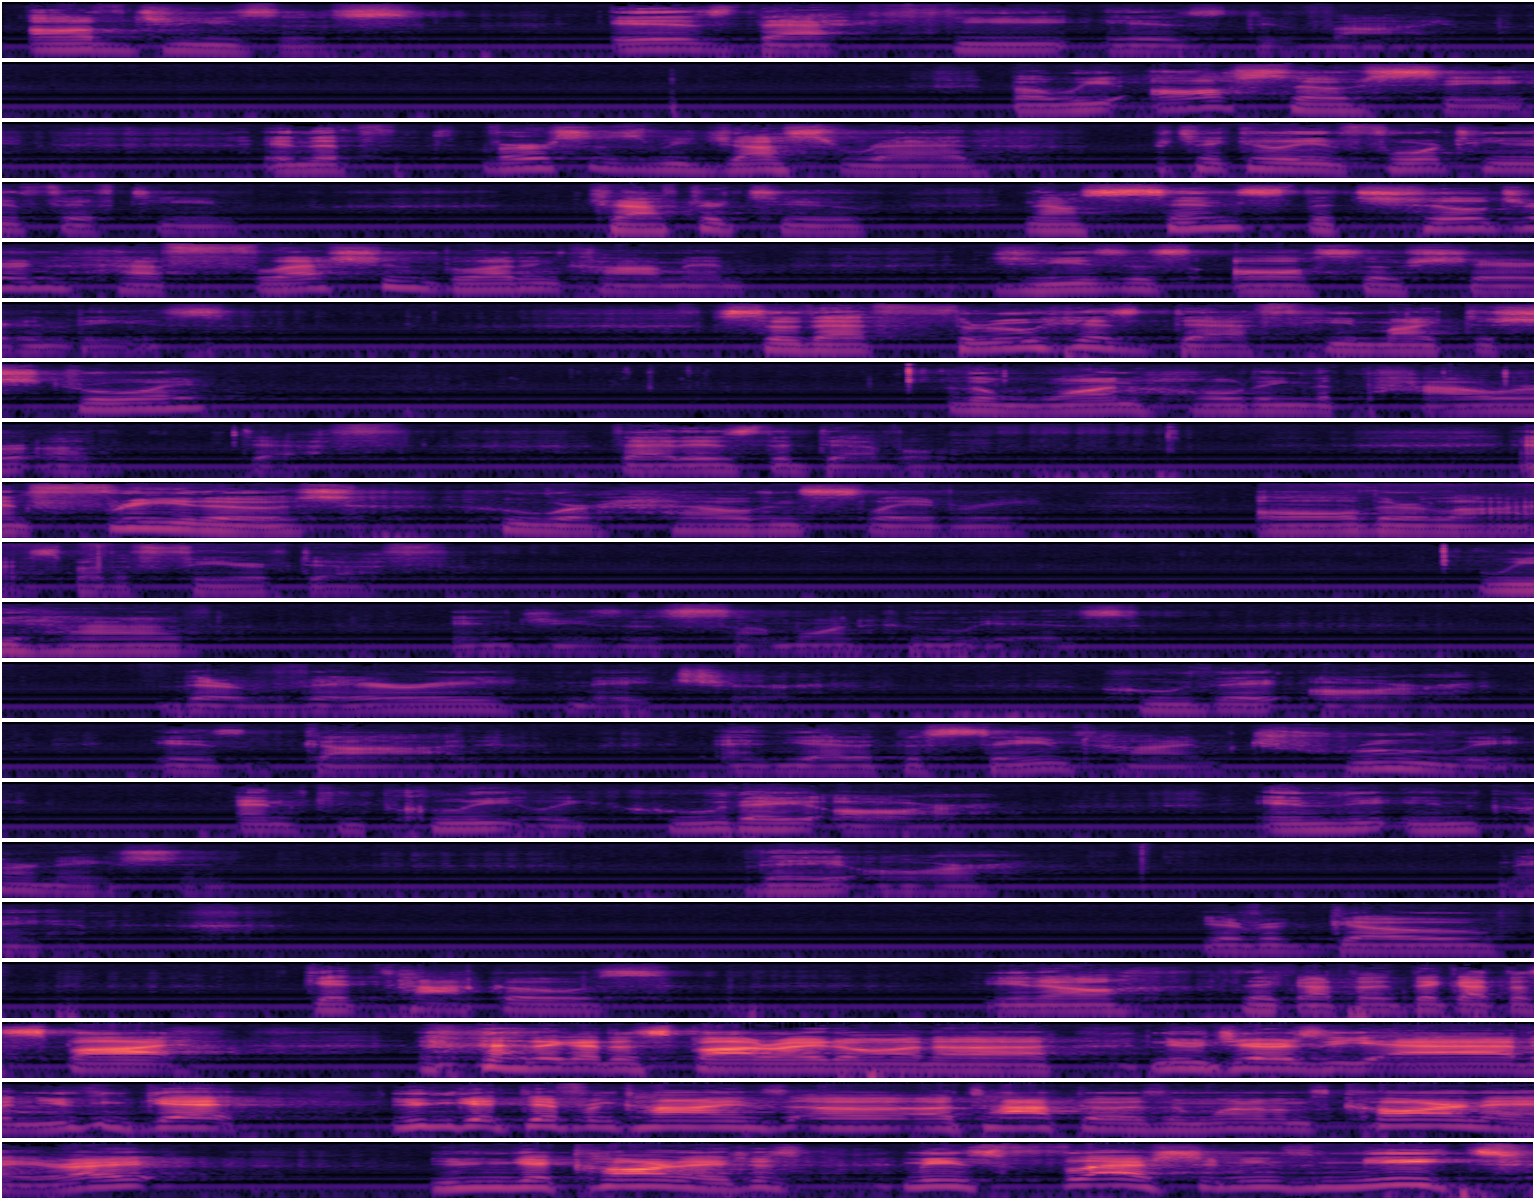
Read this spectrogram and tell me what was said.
of Jesus is that he is divine. But we also see in the verses we just read, particularly in 14 and 15, chapter 2, now since the children have flesh and blood in common, Jesus also shared in these, so that through his death he might destroy the one holding the power of death, that is the devil and free those who were held in slavery all their lives by the fear of death. We have in Jesus someone who is their very nature, who they are, is God, and yet at the same time, truly and completely who they are in the incarnation, they are man. You ever go get tacos? You know, they got the, they got the spot. they got the spot right on uh, New Jersey Ave, and you can get you can get different kinds of, of tacos, and one of them's carne, right? You can get carne. It just means flesh. It means meat,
